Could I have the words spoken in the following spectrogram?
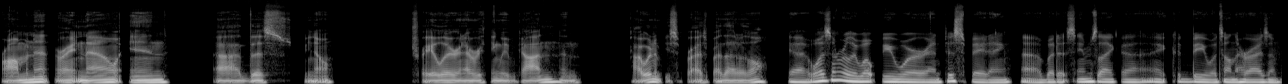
prominent right now in uh, this, you know, trailer and everything we've gotten. And I wouldn't be surprised by that at all. Yeah, it wasn't really what we were anticipating, uh, but it seems like uh, it could be what's on the horizon.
